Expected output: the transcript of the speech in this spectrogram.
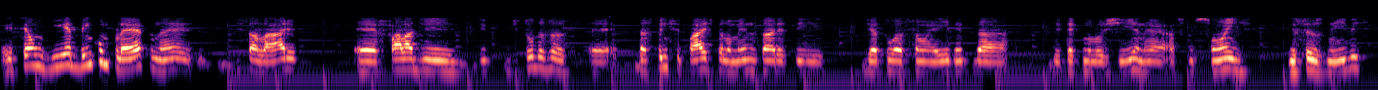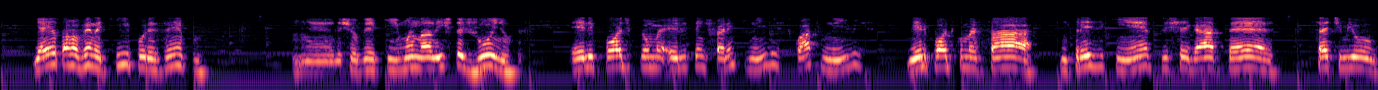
Esse é um guia bem completo, né, de salário, é, fala de, de, de, todas as, é, das principais, pelo menos, áreas de, de atuação aí dentro da de tecnologia, né, as funções e os seus níveis. E aí eu estava vendo aqui, por exemplo, é, deixa eu ver aqui, um analista júnior, ele pode, ele tem diferentes níveis, quatro níveis, e ele pode começar em 3.500 e chegar até 7 mil,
